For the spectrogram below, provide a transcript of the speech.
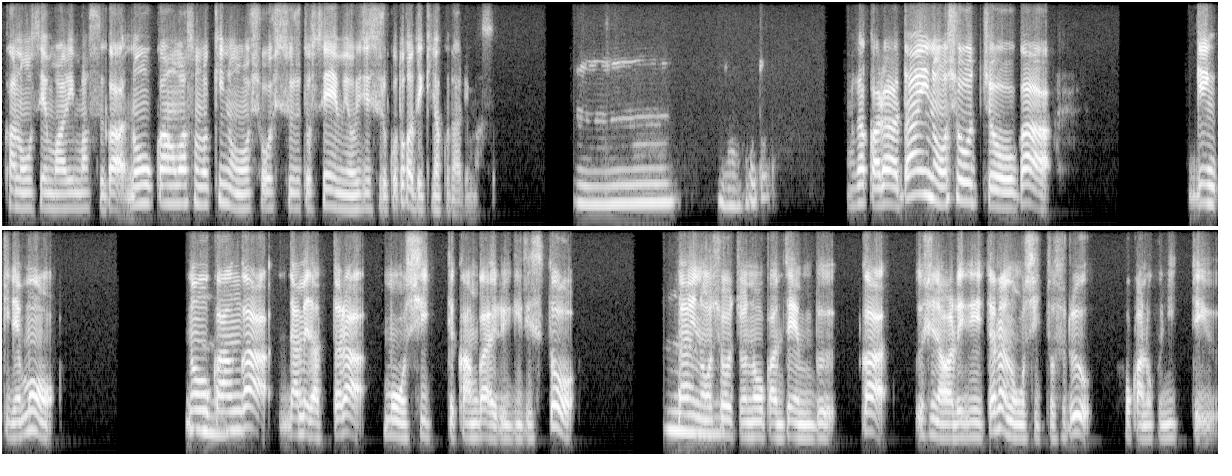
可能性もありますが、脳幹はその機能を消費すると生命を維持することができなくなります。うーん。なるほど。だから、大脳小腸が元気でも、脳幹がダメだったら、もう死って考えるイギリスと、大脳小腸脳幹全部が失われていたら脳死とする他の国っていう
